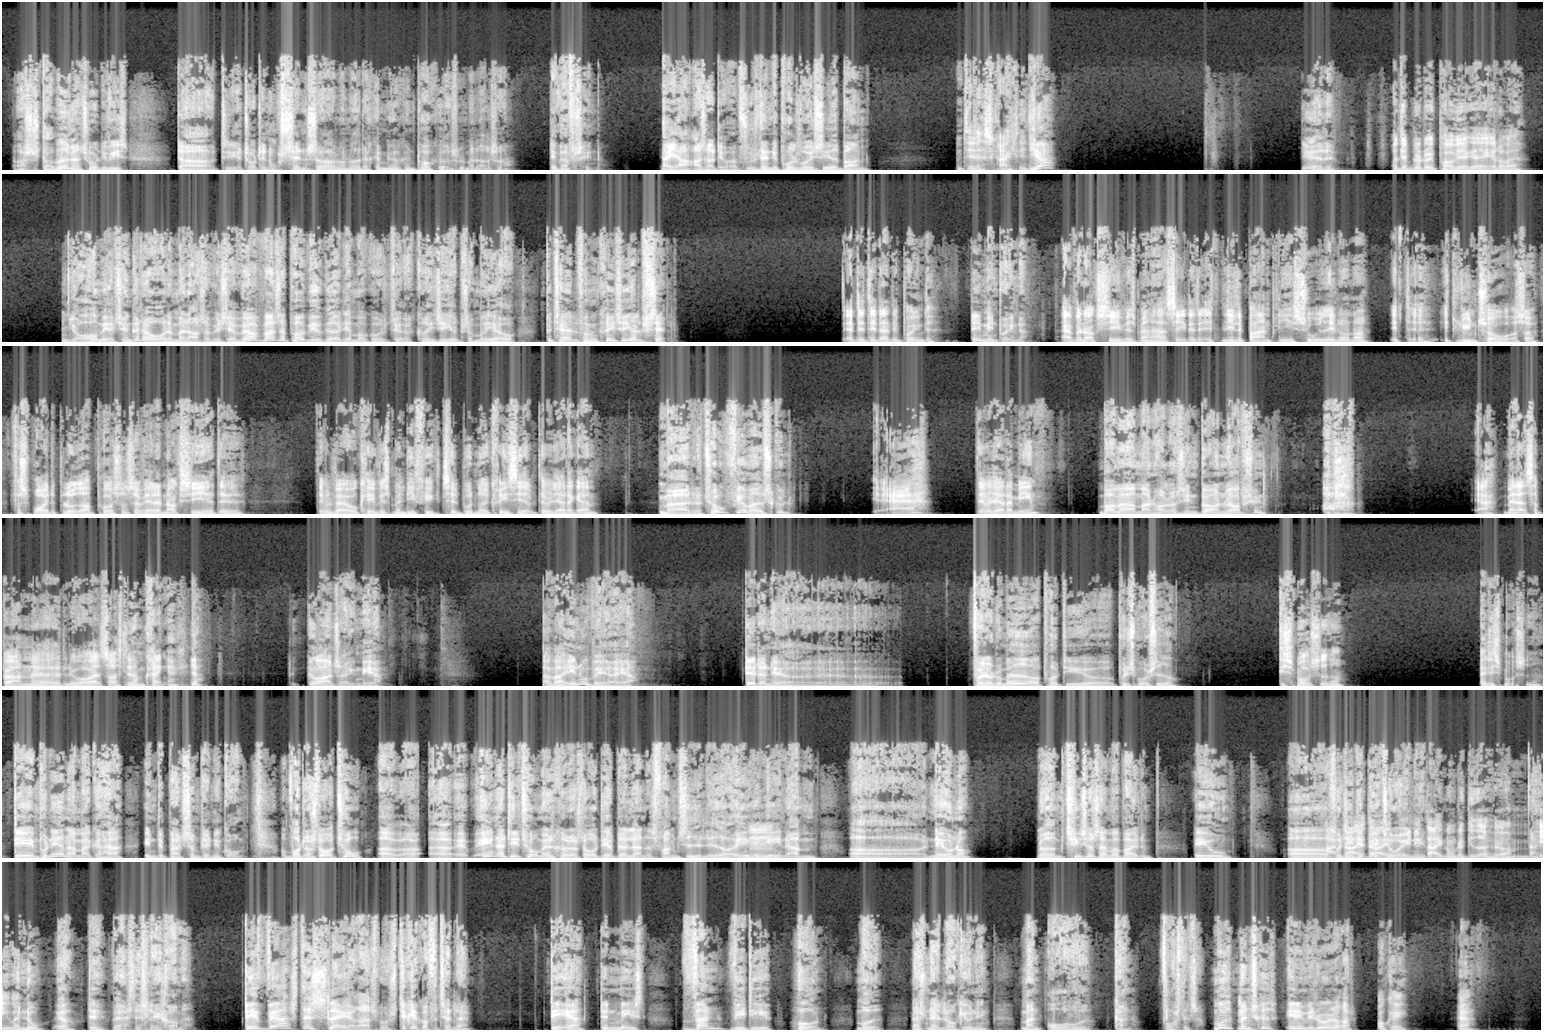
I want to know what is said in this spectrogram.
Og så stoppede det naturligvis. Der, jeg tror, det er nogle sensorer eller noget, der kan mærke en påkørsel, men altså, det var for sent. Ja, ja, altså, det var fuldstændig pulveriseret barn. Men Det er da skrækkeligt. Ja. Det er det. Og det blev du ikke påvirket af, eller hvad? Jo, men jeg tænker da over det, men altså, hvis jeg var så påvirket, at jeg må gå til krisehjælp, så må jeg jo betale for min krisehjælp selv. Ja, det er det, der er det pointe. Det er min pointe. Jeg vil nok sige, hvis man har set et, et lille barn blive suget ind under et, øh, et lyntog, og så få sprøjtet blod op på sig, så vil jeg da nok sige, at det, det vil være okay, hvis man lige fik tilbudt noget krisehjælp. Det vil jeg da gerne. Men er det togfirmaets skyld? Ja, det vil jeg da mene. Hvad med, at man holder sine børn ved opsyn? Oh. Ja, men altså børn øh, løber altså også lidt omkring, ikke? Det gjorde han så ikke mere. Der var endnu værre, ja. Det er den her... Øh... Følger du med og på de, øh, på de små sider? De små sider. Er de små sider? Det er imponerende, at man kan have en debat som den i går, og hvor der står to, øh, øh, øh, en af de to mennesker, der står der, bliver landets fremtidige leder, og ikke Mm. en af dem øh, nævner noget om TISA-samarbejdet, EU, øh, Ej, fordi der, de begge to er enige. Der er ikke nogen, der gider at høre om Nej, EU. men nu er det værste slag kommet. Det værste slag, Rasmus, det kan jeg godt fortælle dig. Det er den mest vanvittige hån mod national lovgivning, man overhovedet kan forestille sig. Mod mm. mennesket i den individuelle ret. Okay, ja.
